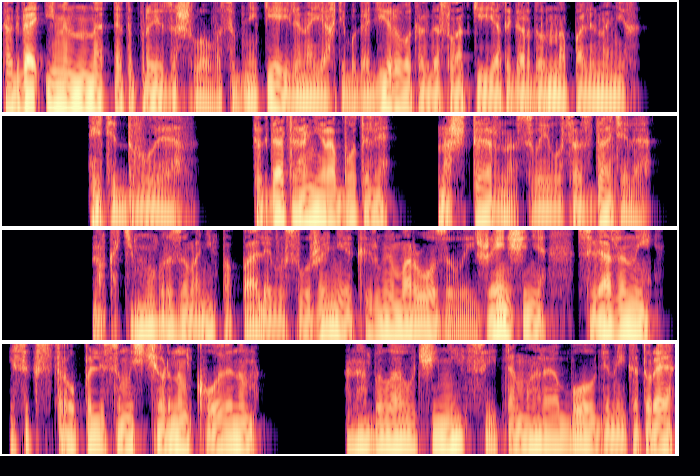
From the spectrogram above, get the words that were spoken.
когда именно это произошло, в особняке или на яхте Богодирова, когда сладкие яд и Гордон напали на них. Эти двое. Когда-то они работали на Штерна, своего создателя. Но каким образом они попали в услужение к Ирме Морозовой, женщине, связанной и с Экстрополисом, и с Черным Ковеном, Она была ученицей Тамары Оболдиной, которая,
